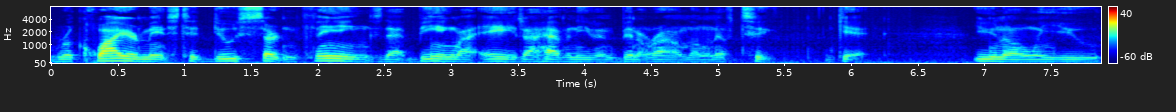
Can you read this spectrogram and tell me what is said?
requirements to do certain things that being my age I haven't even been around long enough to get. You know, when you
